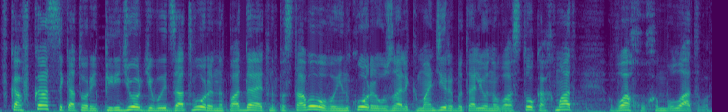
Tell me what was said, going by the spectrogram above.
В Кавказце, который передергивает затвор и нападает на постового, военкоры узнали командира батальона «Восток» Ахмат Ваху Хамбулатова.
